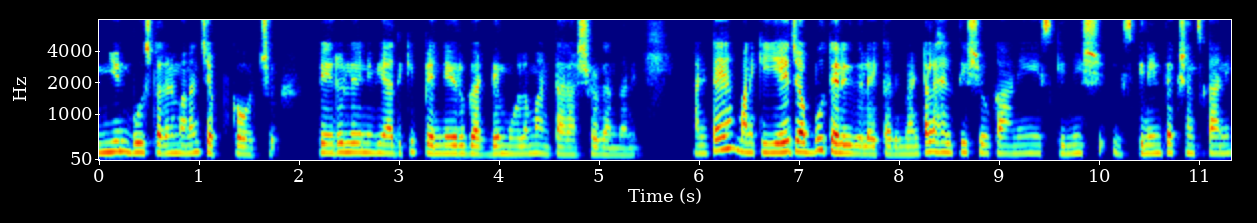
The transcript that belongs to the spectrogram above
immune booster అని మనం చెప్పుకోవచ్చు. పేరు లేని వ్యాధికి పెన్నేరు గడ్డే మూలం అంటారు అశ్వగంధని. అంటే మనకి ఏ జబ్బు తెలియదు లైక్ అది మెంటల్ హెల్త్ ఇష్యూ కానీ స్కిన్ ఇష్యూ స్కిన్ ఇన్ఫెక్షన్స్ కానీ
